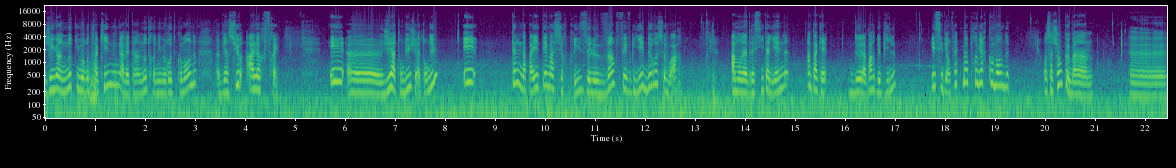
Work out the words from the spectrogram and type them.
j'ai eu un autre numéro de tracking avec un autre numéro de commande, bien sûr, à leurs frais. Et j'ai attendu, j'ai attendu. Et quelle n'a pas été ma surprise le 20 février de recevoir à mon adresse italienne un paquet de la part de Pile. Et c'était en fait ma première commande. En sachant que ben euh,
